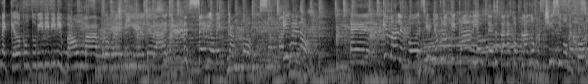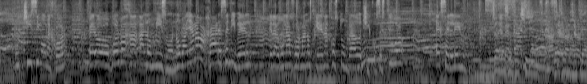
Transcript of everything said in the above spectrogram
me quedo con tu bidi bidi bamba, profe Miguel, de verdad, en serio, me encantó. Y bueno, eh, ¿qué más les puedo decir? Yo creo que cada día ustedes se están acoplando muchísimo mejor, muchísimo mejor, pero vuelvo a, a lo mismo, no vayan a bajar ese nivel que de alguna forma nos tienen acostumbrados, chicos. Estuvo excelente. Muchas gracias. Techi. Gracias, maestra.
